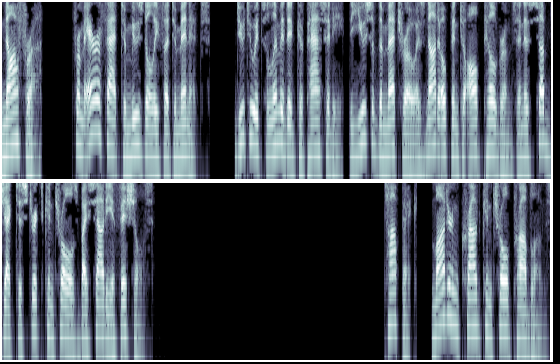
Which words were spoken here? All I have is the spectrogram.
Nafra from Arafat to Muzdalifah to minutes. Due to its limited capacity, the use of the metro is not open to all pilgrims and is subject to strict controls by Saudi officials. Modern crowd control problems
